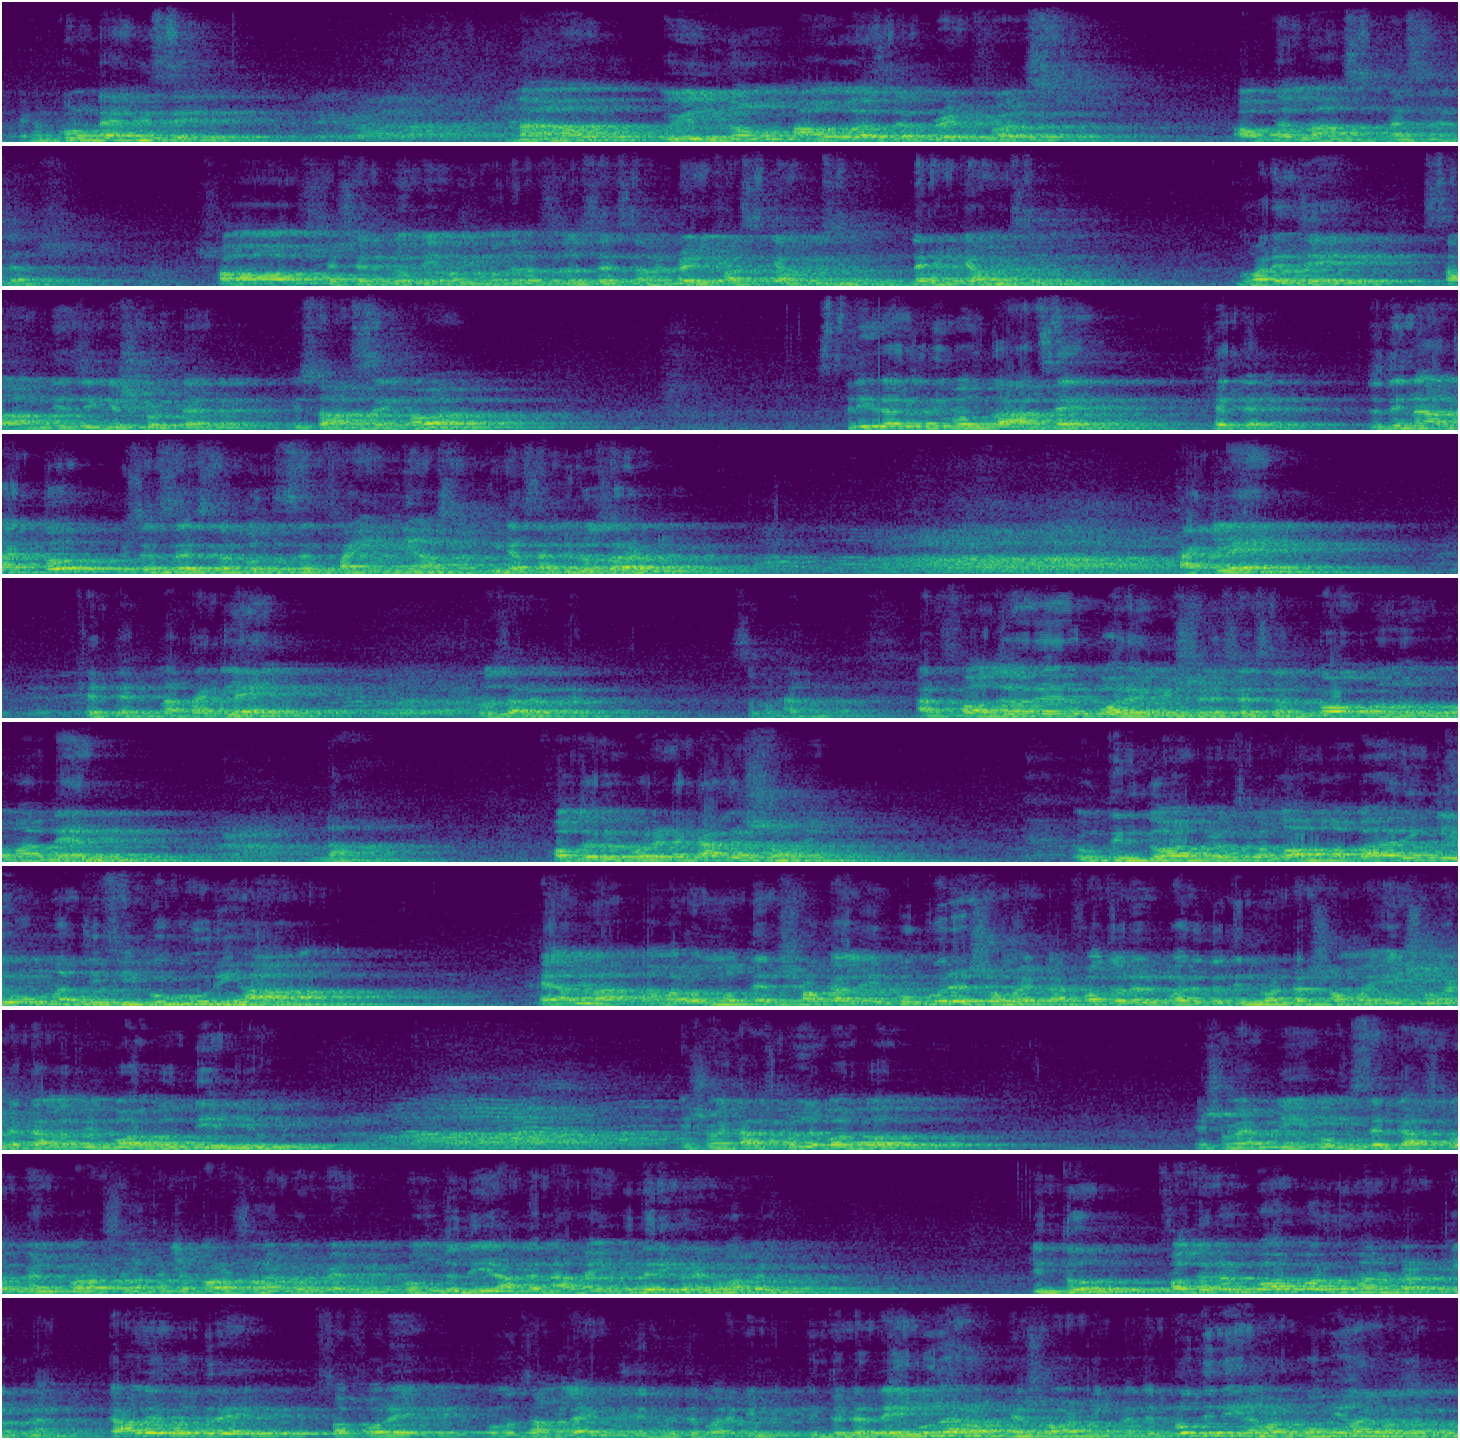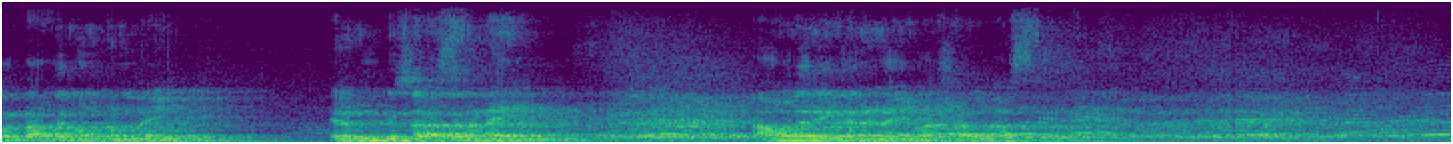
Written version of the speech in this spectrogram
এখন কোন টাইম হয়েছে? Now will know how was the breakfast of the last messenger সব শেষের নবী মোহাম্মদ ওয়াসাল্লামের ব্রেকফাস্ট কেমন ছিল? দেখেন কেমন ছিল। ঘরে যে সালাম দিয়ে জিজ্ঞেস করতেন, কিছু আছে খাবার স্ত্রীরা যদি বলতো, আছে, খেতেন। যদি না থাকতো বলতেছেন, ফাইন, নিয়ে আসেন ঠিক আছে, আমি রোজা রাখলাম থাকলে খেতেন, না থাকলে রোজা রাখতেন। আর ফজরের পরে বিষ্ণু ইসলাম কখনো ঘুমাতেন না। ফজরের পরে এটা কাজের সময়। এবং তিনি দোয়া করেছেন, আল্লাহুম্মা বারিক উম্মতি ফি বুকুরিহা। হে আল্লাহ, আমার উম্মতের সকালে বুকুরের সময়টা, ফজরের পরে দু তিন ঘণ্টার সময়, এই সময়টাতে আল্লাহ তুমি বরকত দিয়ে দিও। এই সময় কাজ করলে বরকত। এই সময় আপনি অফিসের কাজ করবেন, পড়াশোনা থাকলে পড়াশোনা করবেন, ঘুম যদি রাতে না হয়, একটু দেরি করে ঘুমাবেন। কিন্তু ফজরের পর পর ঘুমানোটা ঠিক না। কালে রোদ্রে সফরে কোনো ঝামেলা একদিন হইতে পারে, কিন্তু এটা রেগুলার অভ্যেস হওয়া ঠিক না যে প্রতিদিন আমার ঘুমই হয় ফজরের রাতে ঘুম টুম নাই। এরকম কিছু আছে না নাই? আমাদের এখানে নাই, মাশাআল্লাহ, আজকে।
